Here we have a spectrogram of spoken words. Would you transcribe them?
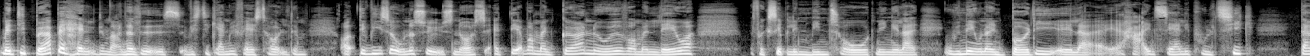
men de bør behandle dem anderledes, hvis de gerne vil fastholde dem. Og det viser undersøgelsen også, at der, hvor man gør noget, hvor man laver for eksempel en mentorordning, eller udnævner en body, eller øh, har en særlig politik, der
